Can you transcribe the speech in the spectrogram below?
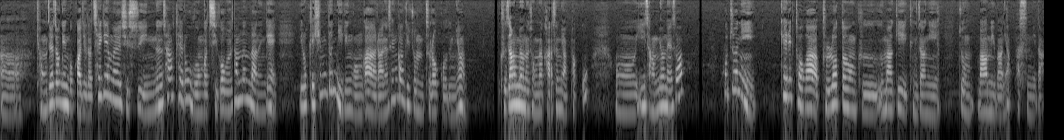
어, 경제적인 것까지 다 책임을 질 수 있는 상태로 무언가 직업을 삼는다는 게 이렇게 힘든 일인 건가 라는 생각이 좀 들었거든요. 그 장면은 정말 가슴이 아팠고 어, 이 장면에서 호준이 캐릭터가 불렀던 그 음악이 굉장히 좀 마음이 많이 아팠습니다.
